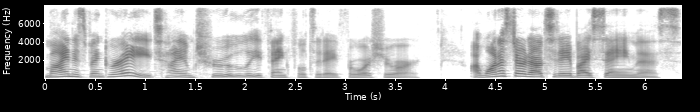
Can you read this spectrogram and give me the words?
Mine has been great. I am truly thankful today for sure. I want to start out today by saying this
